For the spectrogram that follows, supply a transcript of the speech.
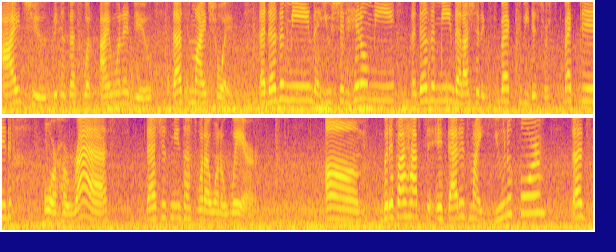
I choose because that's what I want to do, that's my choice. That doesn't mean that you should hit on me. That doesn't mean that I should expect to be disrespected or harassed. That just means that's what I want to wear. Um, but if I have to if that is my uniform, that's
